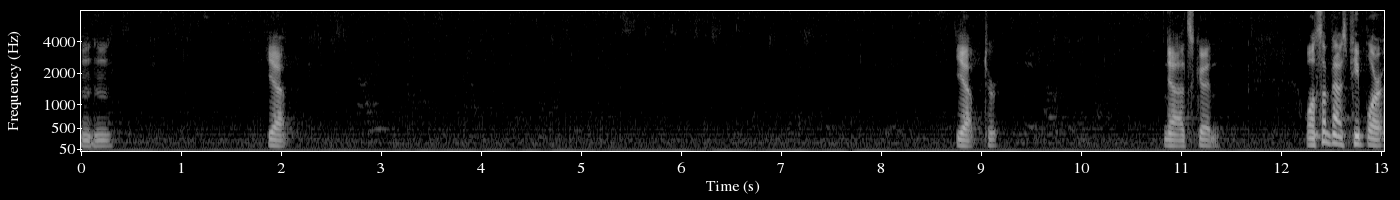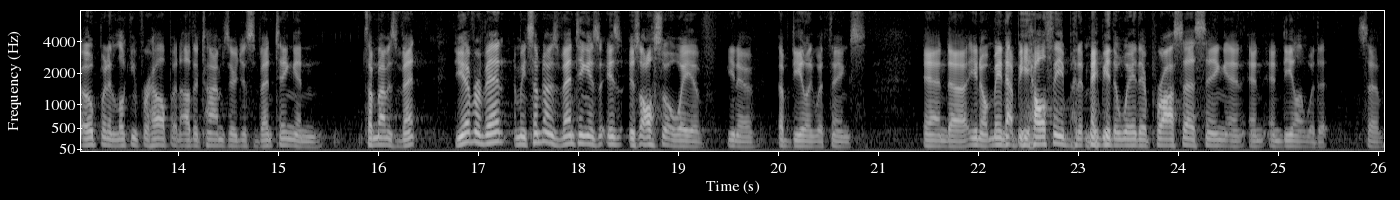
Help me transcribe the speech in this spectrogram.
Mm-hmm. Yeah. Yep. No, that's good. Well, sometimes people are open and looking for help, and other times they're just venting. And sometimes vent. Do you ever vent? I mean, sometimes venting is, is, is also a way of you know of dealing with things, and uh, you know it may not be healthy, but it may be the way they're processing and, and, and dealing with it. So.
